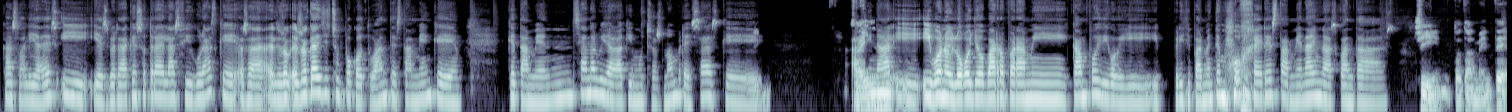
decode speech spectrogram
casualidades, y, es verdad que es otra de las figuras que, o sea, es lo, que has dicho un poco tú antes también, que, que también se han olvidado aquí muchos nombres, ¿sabes? Que al final, y, bueno, y luego yo barro para mi campo y digo, y, principalmente mujeres, también hay unas cuantas. Sí, totalmente.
